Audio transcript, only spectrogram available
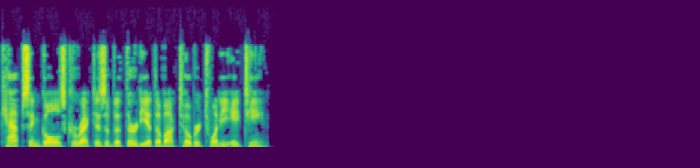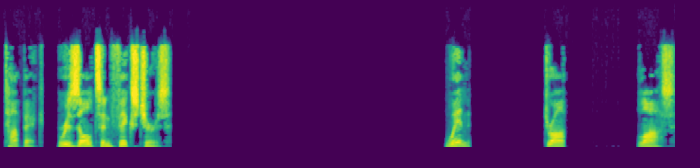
Caps and goals correct as of 30 October 2018. Results and fixtures Win Draw Loss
